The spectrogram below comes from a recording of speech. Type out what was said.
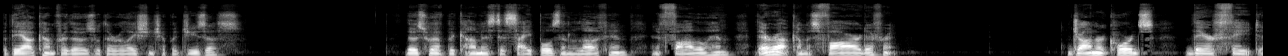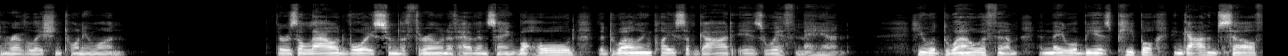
But the outcome for those with a relationship with Jesus, those who have become his disciples and love him and follow him, their outcome is far different. John records their fate in Revelation 21. There was a loud voice from the throne of heaven saying, Behold, the dwelling place of God is with man. He will dwell with them, and they will be his people, and God himself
